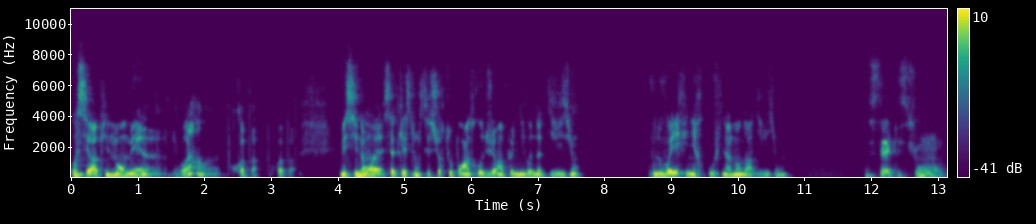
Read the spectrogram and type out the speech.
aussi rapidement, mais, mais voilà, pourquoi pas, pourquoi pas. Mais sinon, cette question, c'est surtout pour introduire un peu le niveau de notre division. Vous nous voyez finir où finalement dans la division? C'est la question,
